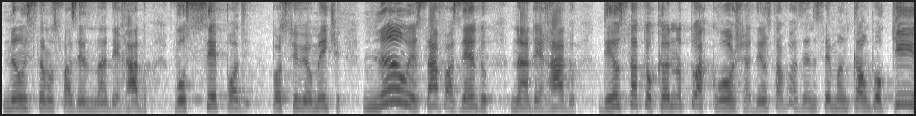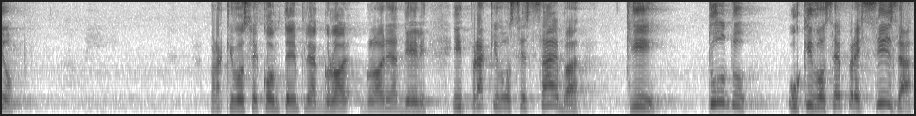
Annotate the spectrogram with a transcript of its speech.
não estamos fazendo nada errado. Você pode, possivelmente, não está fazendo nada errado. Deus está tocando na tua coxa, Deus está fazendo você mancar um pouquinho. Para que você contemple a glória, dele e para que você saiba que tudo o que você precisa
